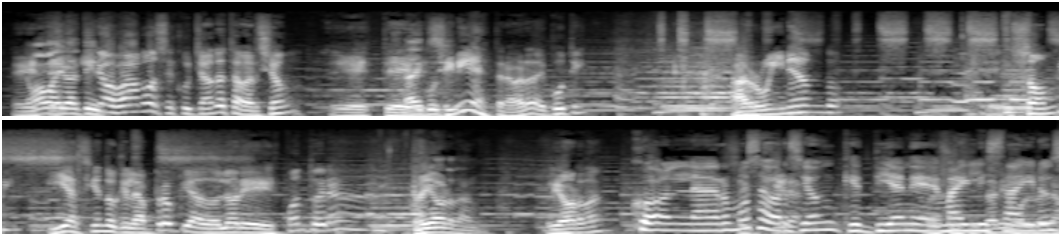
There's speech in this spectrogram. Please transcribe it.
Este, Nos vamos a divertir. Y nos vamos escuchando esta versión este, siniestra, ¿verdad? De Cuti. Arruinando eh, zombie y haciendo que la propia Dolores. ¿Cuánto era? Riordan. Riordan. Con la hermosa versión que tiene Miley Cyrus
